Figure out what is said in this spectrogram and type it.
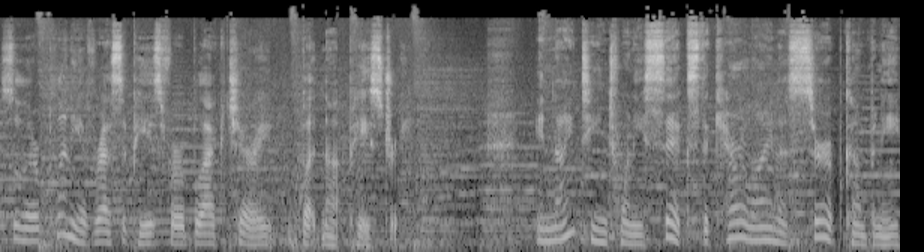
so there are plenty of recipes for a black cherry, but not pastry. In 1926, the Carolina Syrup Company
